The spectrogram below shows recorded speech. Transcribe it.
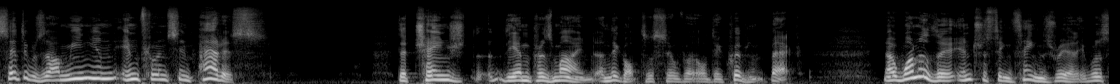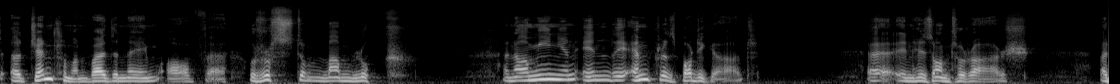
said it was Armenian influence in Paris that changed the emperor's mind, and they got the silver or the equivalent back. Now, one of the interesting things really was a gentleman by the name of uh, Rustam Mamluk, an Armenian in the emperor's bodyguard, uh, in his entourage, a,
